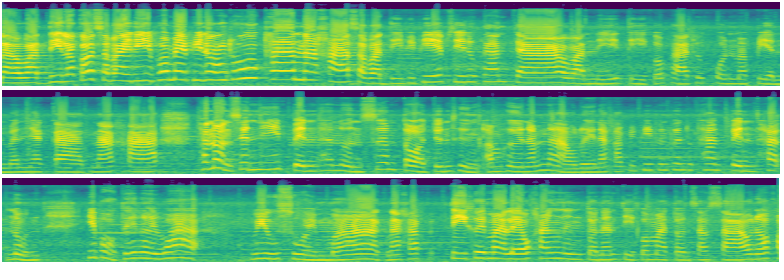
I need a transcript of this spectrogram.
สวัสดีแล้วก็สบายดีพ่อแม่พี่น้องทุกท่านนะคะ สวัสดีพี่พีเอฟซีทุกท่านจ้า วันนี้ตีก็พาทุกคนมาเปลี่ยนบรรยากาศนะคะ ถนนเส้นนี้เป็นถนนเชื่อมต่อจนถึงอำเภอน้ำหนาวเลยนะคะ พี่ๆเพื่อนๆทุกท่านเป็นถนนที่บอกได้เลยว่า วิวสวยมากนะคะตีเคยมาแล้วครั้งหนึ่งตอนนั้นตีก็มาตอนเช้าๆเนาะ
